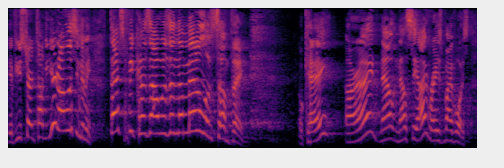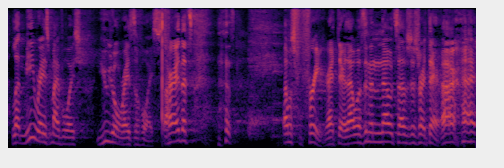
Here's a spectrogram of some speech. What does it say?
If you start talking, you're not listening to me. That's because I was in the middle of something. Okay? All right? Now, now see, I raised my voice. Let me raise my voice. You don't raise the voice. All right? That's, that's that was for free right there. That wasn't in the notes. That was just right there. All right?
